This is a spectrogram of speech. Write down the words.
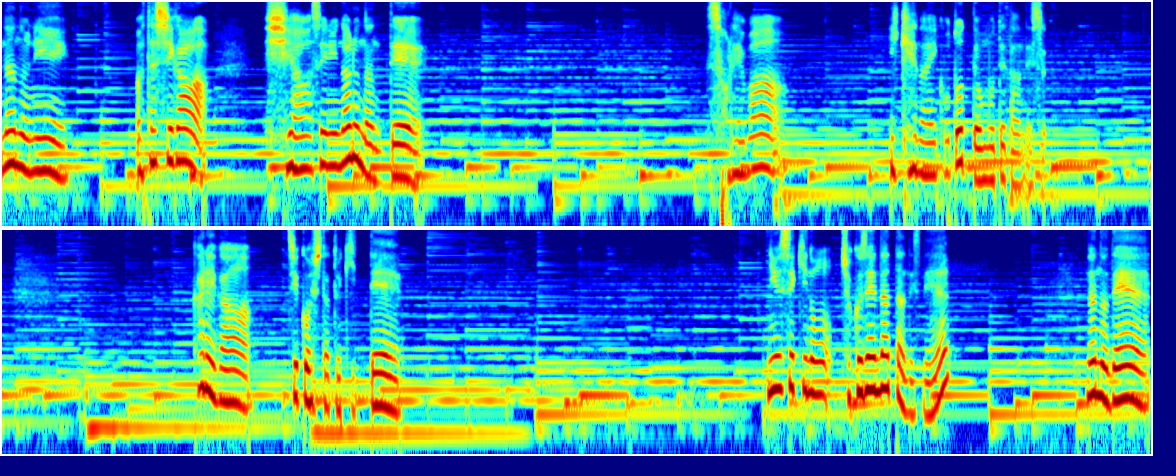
なのに私が幸せになるなんてそれはいけないことって思ってたんです。彼が事故した時って入籍の直前だったんですね。なので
